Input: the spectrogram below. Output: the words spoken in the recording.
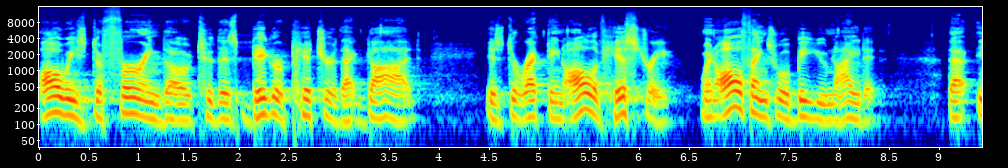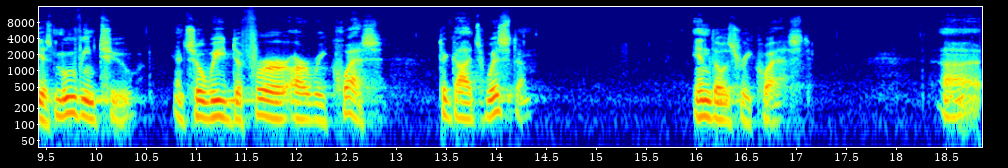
always deferring, though, to this bigger picture that God is directing all of history when all things will be united, that is moving to. And so we defer our requests to God's wisdom in those requests. Uh,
